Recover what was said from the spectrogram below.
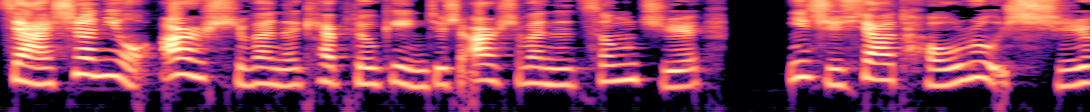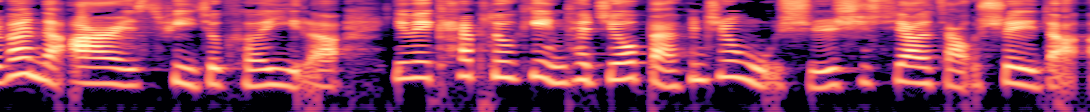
假设你有二十万的 capital gain，就是二十万的增值，你只需要投入十万的 RSP 就可以了。因为 capital gain 它只有百分之五十是需要缴税的，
